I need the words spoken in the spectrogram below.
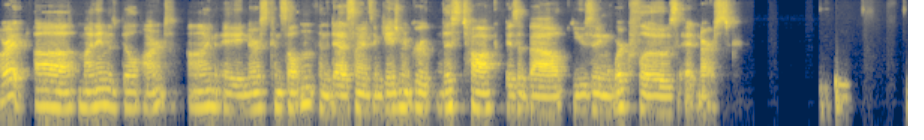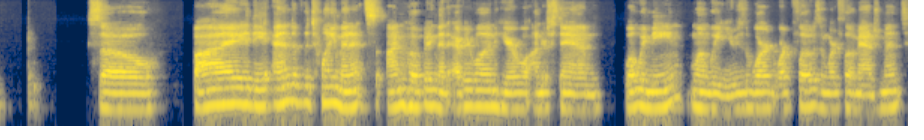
All right, uh, my name is Bill Arndt. I'm a NERSC consultant in the Data Science Engagement Group. This talk is about using workflows at NERSC. So by the end of the 20 minutes, I'm hoping that everyone here will understand what we mean when we use the word workflows and workflow management.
